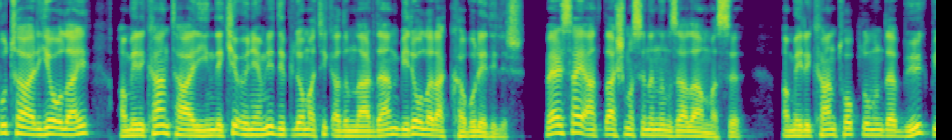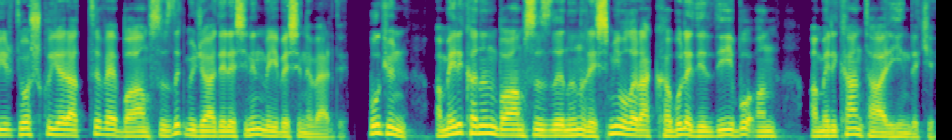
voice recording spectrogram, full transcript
Bu tarihi olay, Amerikan tarihindeki önemli diplomatik adımlardan biri olarak kabul edilir. Versay Antlaşması'nın imzalanması, Amerikan toplumunda büyük bir coşku yarattı ve bağımsızlık mücadelesinin meyvesini verdi. Bugün, Amerika'nın bağımsızlığının resmi olarak kabul edildiği bu an, Amerikan tarihindeki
